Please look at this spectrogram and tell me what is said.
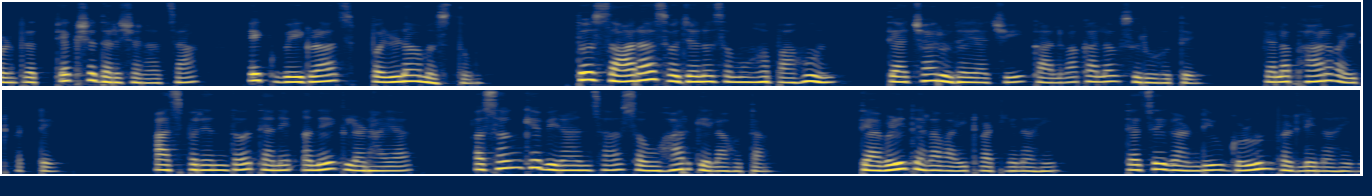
पण प्रत्यक्ष दर्शनाचा एक वेगळाच परिणाम असतो. तो सारा स्वजनसमूह पाहून त्याच्या हृदयाची कालवाकालव सुरू होते. त्याला फार वाईट वाटते. आजपर्यंत त्याने अनेक लढायात असंख्य वीरांचा संहार केला होता. त्यावेळी त्याला वाईट वाटले नाही. त्याचे गांडीव गळून पडले नाही.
